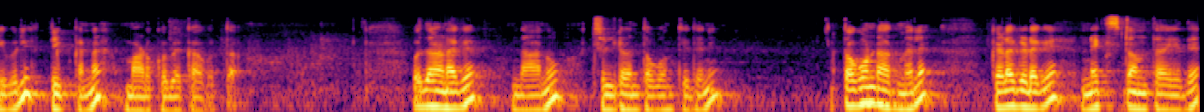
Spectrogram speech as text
ನೀವಿಲ್ಲಿ ಕ್ಲಿಕ್ಕನ್ನು ಮಾಡ್ಕೋಬೇಕಾಗುತ್ತೆ. ಉದಾಹರಣೆಗೆ, ನಾನು ಚಿಲ್ಡ್ರನ್ ತೊಗೊತಿದ್ದೀನಿ. ತೊಗೊಂಡಾದಮೇಲೆ ಕೆಳಗಡೆಗೆ ನೆಕ್ಸ್ಟ್ ಅಂತ ಇದೆ.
